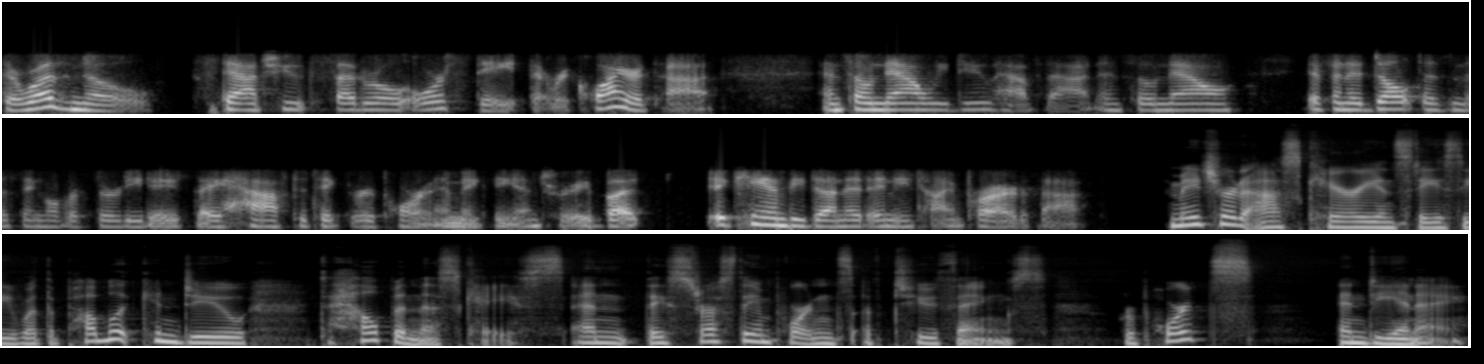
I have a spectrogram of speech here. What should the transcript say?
There was no statute, federal or state, that required that. And so now we do have that. And so now if an adult is missing over 30 days, they have to take the report and make the entry. But it can be done at any time prior to that. Made sure to ask Carrie and Stacy what the public can do to help in this case, and they stress the importance of two things reports and DNA.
